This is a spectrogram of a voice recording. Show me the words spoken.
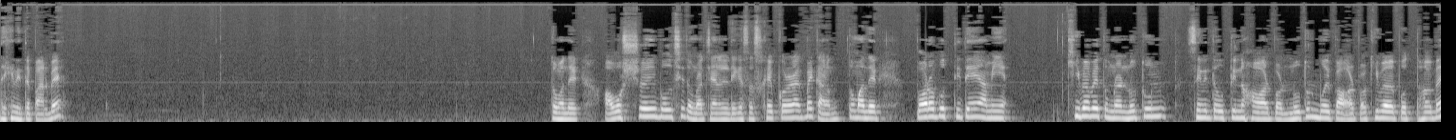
দেখে নিতে পারবে। তোমাদের অবশ্যই বলছি, তোমরা চ্যানেলটিকে সাবস্ক্রাইব করে রাখবে, কারণ তোমাদের পরবর্তীতে আমি কীভাবে তোমরা নতুন শ্রেণীতে উত্তীর্ণ হওয়ার পর, নতুন বই পাওয়ার পর কীভাবে পড়তে হবে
